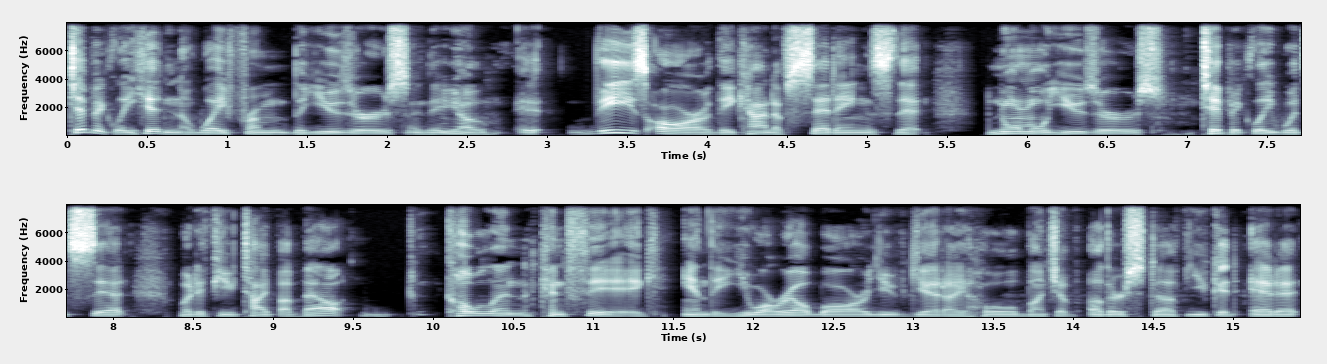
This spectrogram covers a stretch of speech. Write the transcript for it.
typically hidden away from the users. And you know, it, these are the kind of settings that normal users typically would set. But if you type about colon config in the URL bar, you get a whole bunch of other stuff you could edit.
